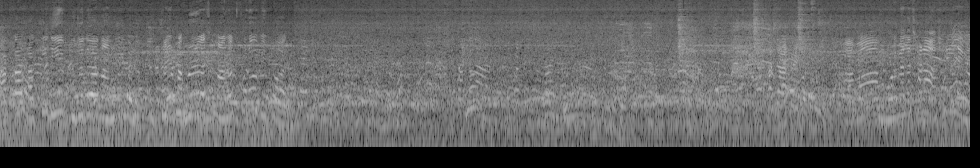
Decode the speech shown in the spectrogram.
ধাক্কা ধাক্কি দিয়ে পুজো দেওয়া কমপ্লিট হলো। ঠাকুরের কাছে মানত করেও বিপদ বাবা ভোরবেলা ছাড়া আসাই যাবে না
